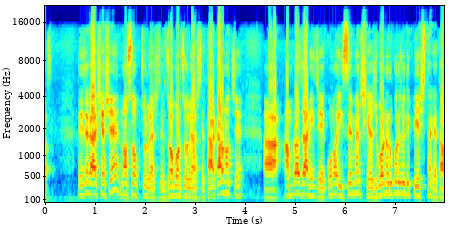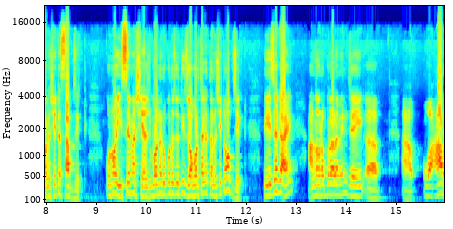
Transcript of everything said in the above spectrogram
আছে। তো এই জায়গায় শেষে নসব চলে আসছে, জবর চলে আসছে। তার কারণ হচ্ছে আমরা জানি যে কোনো ইসেমের শেষ বর্ণের উপরে যদি পেশ থাকে, তাহলে সেটা সাবজেক্ট কোনো ইসেমের শেষ বর্ণের উপরে যদি জবর থাকে, তাহলে সেটা অবজেক্ট তো এই জায়গায় আল্লাহ রাবুল আলমিন যেই ও আর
